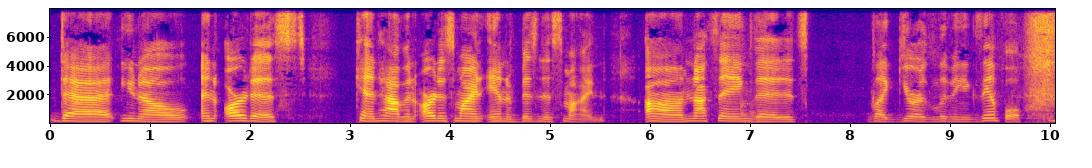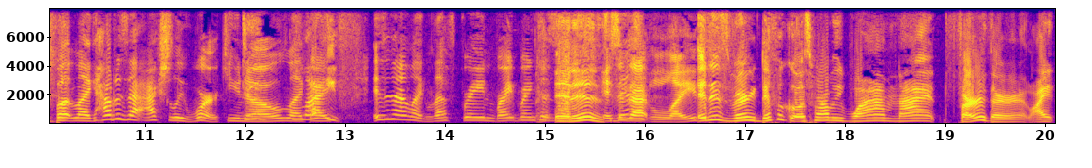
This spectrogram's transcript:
that you know an artist can have an artist mind and a business mind. Um, not saying that it's like you're a living example, but like how does that actually work? You Dude, know, like life. I isn't that like left brain, right brain? Because It is. Isn't that life? It is very difficult. It's probably why I'm not further. Like,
